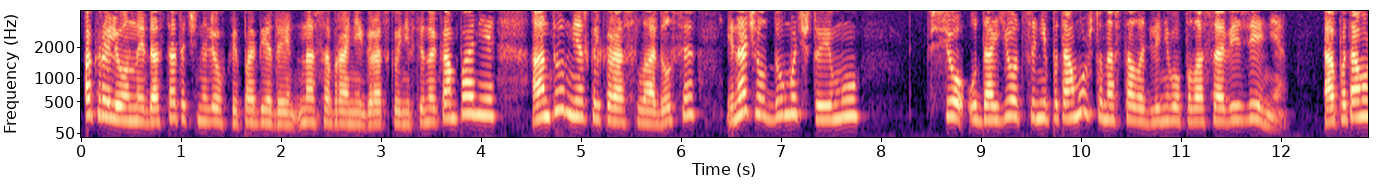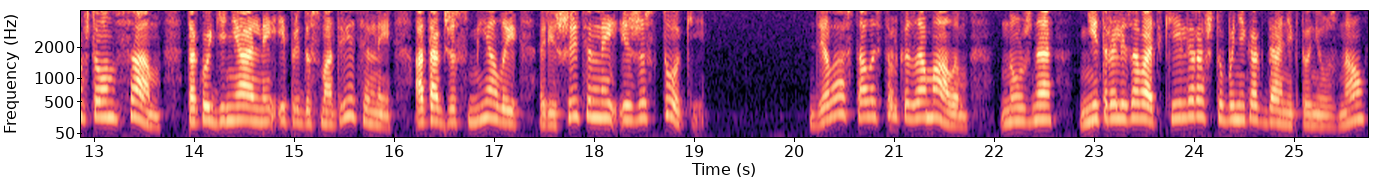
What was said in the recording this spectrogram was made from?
Окрыленный достаточно легкой победой на собрании городской нефтяной компании, Антон несколько расслабился и начал думать, что ему все удается не потому, что настала для него полоса везения — а потому что он сам такой гениальный и предусмотрительный, а также смелый, решительный и жестокий. Дело осталось только за малым. Нужно нейтрализовать киллера, чтобы никогда никто не узнал,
